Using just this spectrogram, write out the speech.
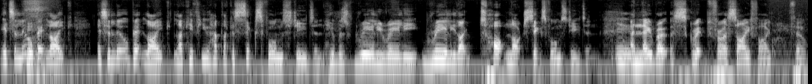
It's a little bit like it's a little bit like like if you had like a sixth form student who was really really really like top notch sixth form student mm. and they wrote a script for a sci-fi film.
